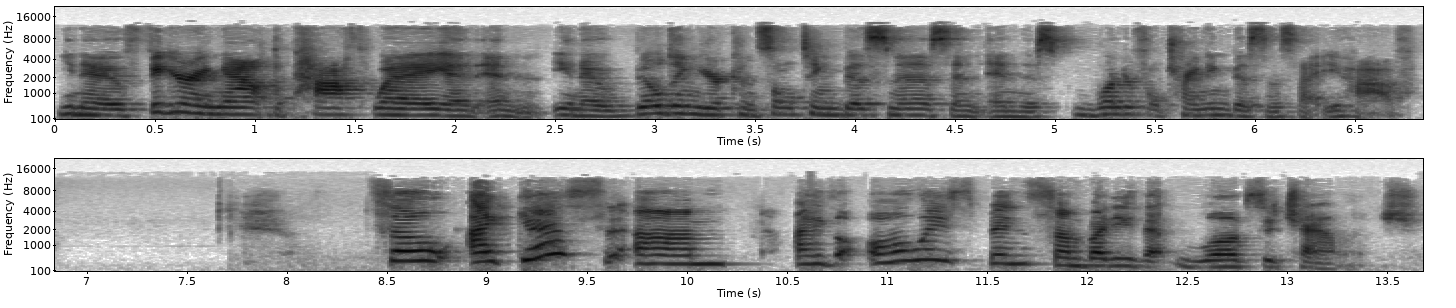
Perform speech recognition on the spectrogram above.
you know, figuring out the pathway and and you know, building your consulting business and, and this wonderful training business that you have? So I guess um I've always been somebody that loves a challenge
